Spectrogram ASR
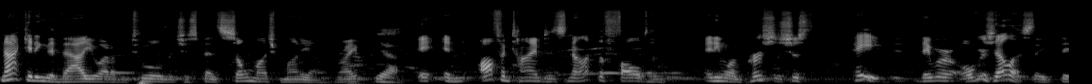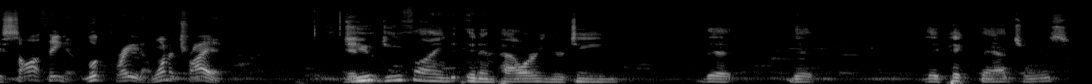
not getting the value out of a tool that you spend so much money on, right? Yeah, and oftentimes it's not the fault of any one person. It's just, hey, they were overzealous. They, they saw a thing. It looked great. I want to try it. Do And- you do you find in empowering your team that that they pick bad tools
